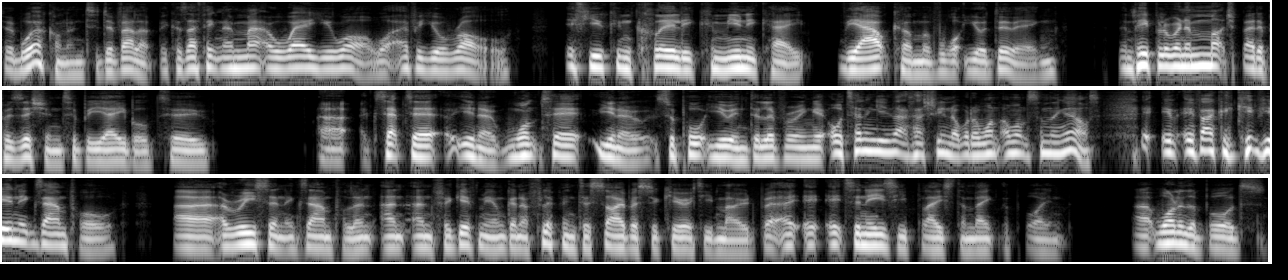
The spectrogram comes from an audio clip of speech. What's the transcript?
to work on and to develop because I think no matter where you are, whatever your role, if you can clearly communicate the outcome of what you're doing, then people are in a much better position to be able to uh, accept it, you know, want it, you know, support you in delivering it, or telling you that's actually not what I want. I want something else. If, if I could give you an example, uh, a recent example, and and and forgive me, I'm going to flip into cybersecurity mode, but it, it's an easy place to make the point. Uh, one of the boards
